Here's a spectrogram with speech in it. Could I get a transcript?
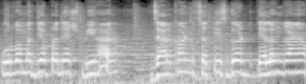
પૂર્વ મધ્યપ્રદેશ, બિહાર, ઝારખંડ, છત્તીસગઢ, તેલંગાણા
